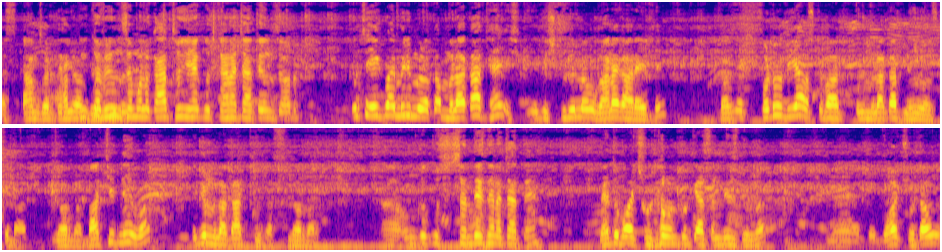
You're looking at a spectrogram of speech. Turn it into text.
बस काम करते रहिए कभी उनसे मुलाकात हुई है? कुछ कहना चाहते हैं उनसे और? उनसे एक बार मेरी मुलाकात है। एक स्टूडियो में वो गाना गा रहे थे। बस एक फ़ोटो दिया उसके बाद कोई मुलाकात नहीं हुआ उसके बाद। नॉर्मल बातचीत नहीं हुआ लेकिन मुलाकात की बस नॉर्मल उनको कुछ संदेश देना चाहते हैं? मैं तो बहुत छोटा हूँ उनको क्या संदेश दूँगा? मैं तो बहुत छोटा हूँ।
